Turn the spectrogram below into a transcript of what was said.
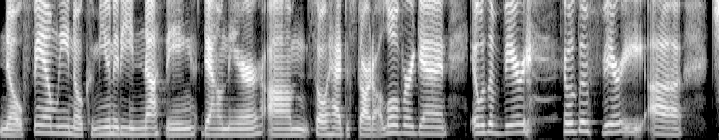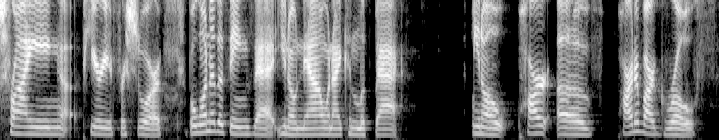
No family, no community, nothing down there. Um, so I had to start all over again. It was a very it was a very uh, trying period for sure. But one of the things that you know now when I can look back, you know, part of part of our growth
